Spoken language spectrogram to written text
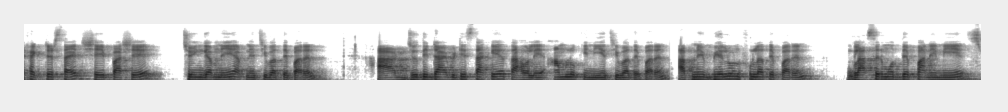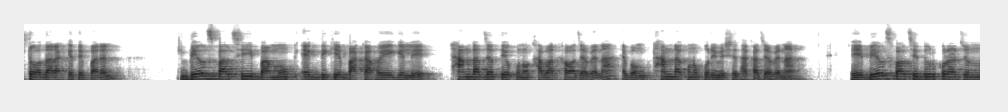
এফেক্টেড সাইড সেই পাশে চুইংগাম নিয়ে আপনি চিবাতে পারেন। আর যদি ডায়াবেটিস থাকে, তাহলে আমলকি নিয়ে চিবাতে পারেন। আপনি বেলুন ফুলাতে পারেন, গ্লাসের মধ্যে পানি নিয়ে স্ট দ্বারা খেতে পারেন। বেলস, পালসি বা মুখ একদিকে বাঁকা হয়ে গেলে ঠান্ডা জাতীয় কোনো খাবার খাওয়া যাবে না এবং ঠান্ডা কোনো পরিবেশে থাকা যাবে না। এই বেলস পালসি দূর করার জন্য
